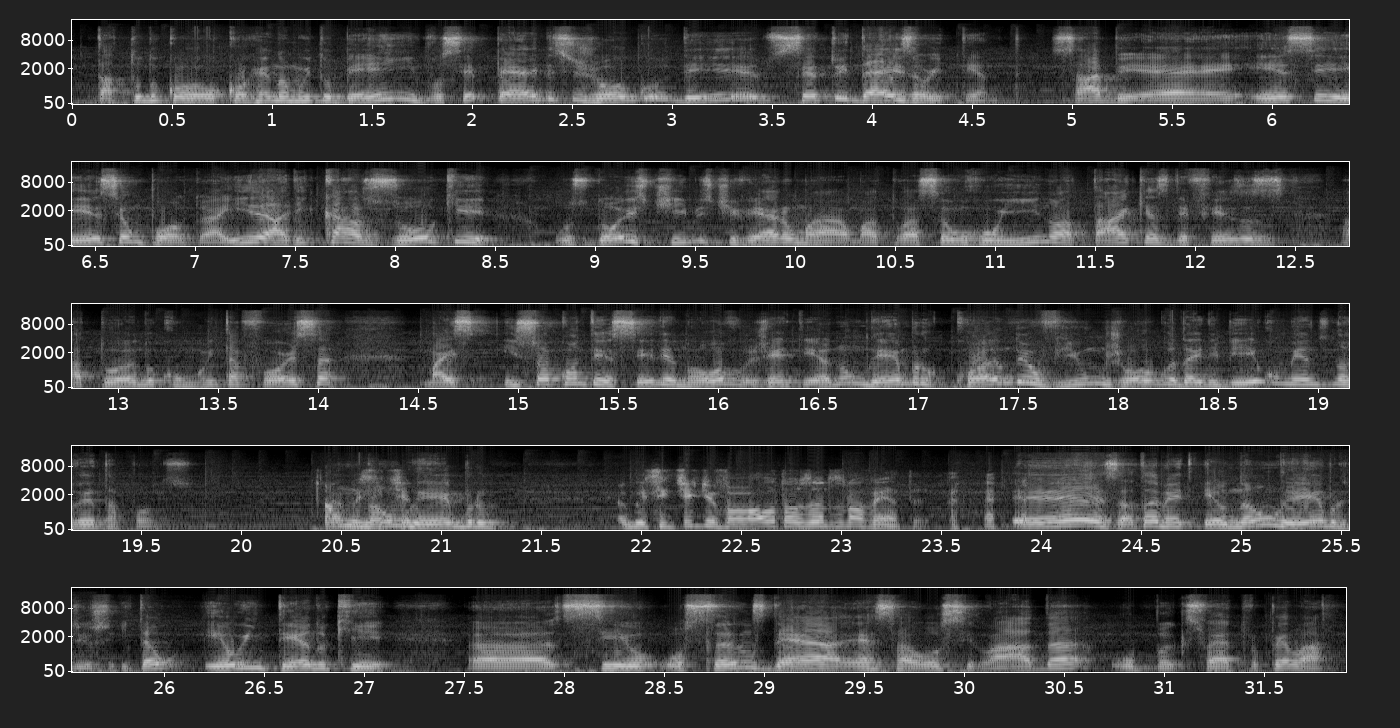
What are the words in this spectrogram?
tá tudo ocorrendo muito bem, você perde esse jogo de 110 a 80, sabe? É, esse, esse é um ponto. Aí ali casou que os dois times tiveram uma, uma atuação ruim no ataque, as defesas atuando com muita força, mas isso acontecer de novo, gente, eu não lembro quando eu vi um jogo da NBA com menos de 90 pontos. Não, não lembro. Eu me senti de volta aos anos 90. é, exatamente. Eu não lembro disso. Então, eu entendo que uh, se o Suns der essa oscilada, o Bucks vai atropelar.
